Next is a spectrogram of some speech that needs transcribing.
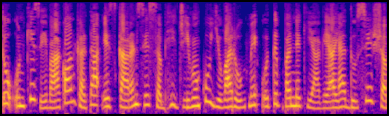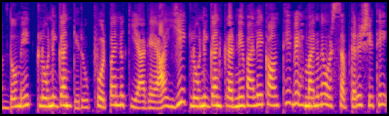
तो उनकी सेवा कौन करता? इस कारण से सभी जीवों को युवा रूप में उत्पन्न किया गया या दूसरे शब्दों में क्लोनिगन के रूप उत्पन्न किया गया। ये क्लोनिगन करने वाले कौन थे? वह मनु और सप्तऋषि थे।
